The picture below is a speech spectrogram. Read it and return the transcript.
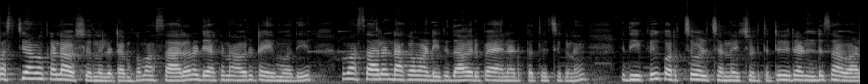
റെസ്റ്റ് ചെയ്യാൻ വെക്കേണ്ട ആവശ്യമൊന്നുമില്ല കേട്ടോ നമുക്ക് മസാല റെഡിയാക്കണ ആ ഒരു ടൈം മതി. അപ്പോൾ മസാല ഉണ്ടാക്കാൻ വേണ്ടിയിട്ട് ഇതാ ഒരു പാൻ അടുപ്പത്ത് വെച്ചിക്കണേ ഇതിലേക്ക് കുറച്ച് വെളിച്ചെണ്ണ ഒഴിച്ചെടുത്തിട്ട് രണ്ട് സവാള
